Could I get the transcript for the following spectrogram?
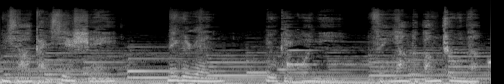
你想要感谢谁，那个人又给过你怎样的帮助呢？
